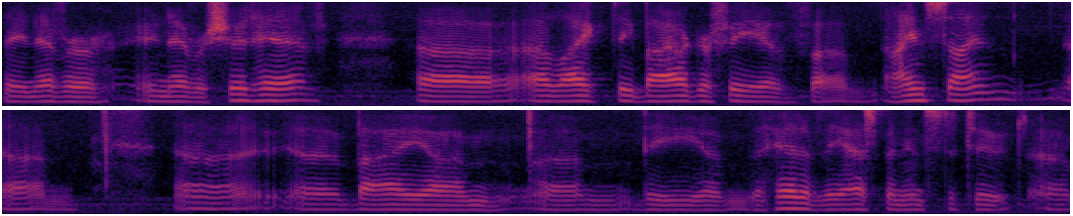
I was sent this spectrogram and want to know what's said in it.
they never they never should have. Uh, I like the biography of um, Einstein um, uh, uh, by um, um, the um, the head of the Aspen Institute, um,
